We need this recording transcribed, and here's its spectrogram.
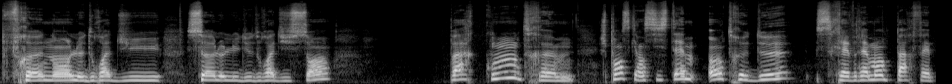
prenant le droit du sol au lieu du droit du sang. Par contre euh, je pense qu'un système entre deux serait vraiment parfait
